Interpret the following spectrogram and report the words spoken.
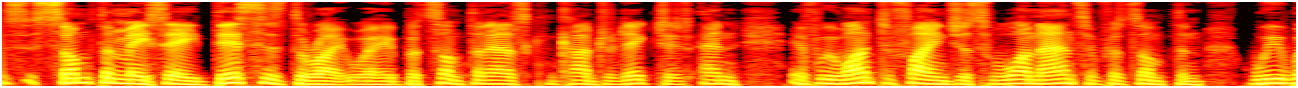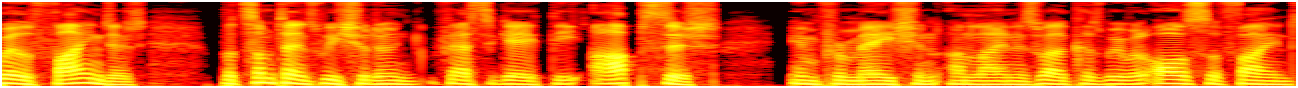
something may say this is the right way, but something else can contradict it. And if we want to find just one answer for something, we will find it. But sometimes we should investigate the opposite information online as well, because we will also find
